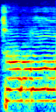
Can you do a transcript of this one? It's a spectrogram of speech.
chào cơ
